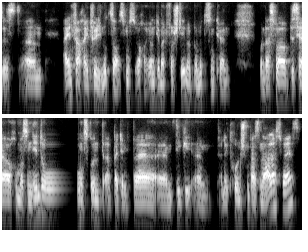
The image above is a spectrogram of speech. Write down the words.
ist ähm, Einfachheit für die Nutzer. Es muss auch irgendjemand verstehen und benutzen können. Und das war bisher auch immer so ein Hinderungsgrund bei dem ähm, elektronischen Personalausweis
